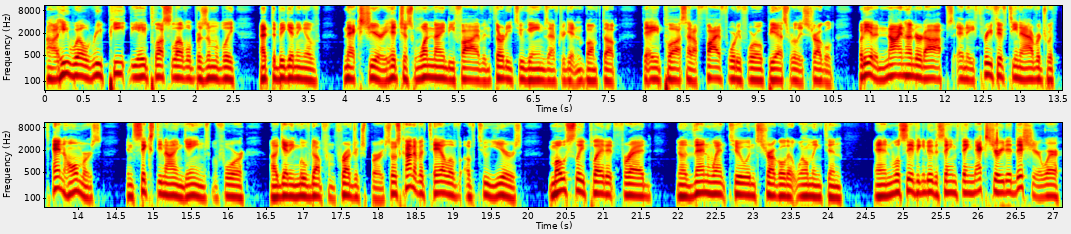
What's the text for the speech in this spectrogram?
Uh, he will repeat the A plus level, presumably at the beginning of next year. He hit just 195 in 32 games after getting bumped up to A plus. Had a 544 OPS, really struggled, but he had a 900 ops and a 315 average with 10 homers in 69 games before uh, getting moved up from Fredericksburg. So it's kind of a tale of, of two years. Mostly played at Fred, you know, then went to and struggled at Wilmington. And we'll see if he can do the same thing next year he did this year, where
